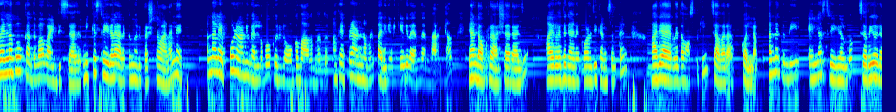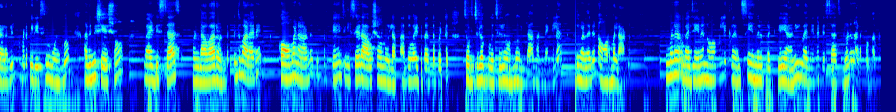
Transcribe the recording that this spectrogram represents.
വെള്ളപ്പോക്ക് അഥവാ white discharge മിക്ക സ്ത്രീകളെ അലട്ടുന്ന ഒരു പ്രശ്നമാണ് അല്ലേ? എന്നാൽ എപ്പോഴാണ് ഈ വെള്ളപോക്ക് ഒരു രോഗമാകുന്നത്? അത് എപ്പോഴാണ് നമ്മൾ പരിഗണിക്കേണ്ടി വരുന്നത് എന്നറിയാം. ഞാൻ doctor Asha Raj Ayurveda gynaecology consultant Arya Ayurveda hospital Chavara Kollam. സാധാരണഗതിയിൽ എല്ലാ സ്ത്രീകൾക്കും ചെറിയൊരളവിൽ നമ്മുടെ പീരീഡ്സിന് മുൻപും അതിനുശേഷവും വൈറ്റ് ഡിസ്ചാർജ് ഉണ്ടാവാറുണ്ട്. ഇത് വളരെ കോമൺ ആണ്. പ്രത്യേകം ചികിത്സയുടെ ആവശ്യമൊന്നുമില്ല. അതുമായിട്ട് ബന്ധപ്പെട്ട് ചൊറിച്ചിലോ പുകച്ചിലോ ഒന്നും ഇല്ല എന്നുണ്ടെങ്കിൽ അത് വളരെ നോർമലാണ് നമ്മുടെ വജേന നോർമലി ക്ലെൻസ് ചെയ്യുന്നൊരു പ്രക്രിയയാണ് ഈ വജേന ഡിസ്ചാർജിലൂടെ നടക്കുന്നത്.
